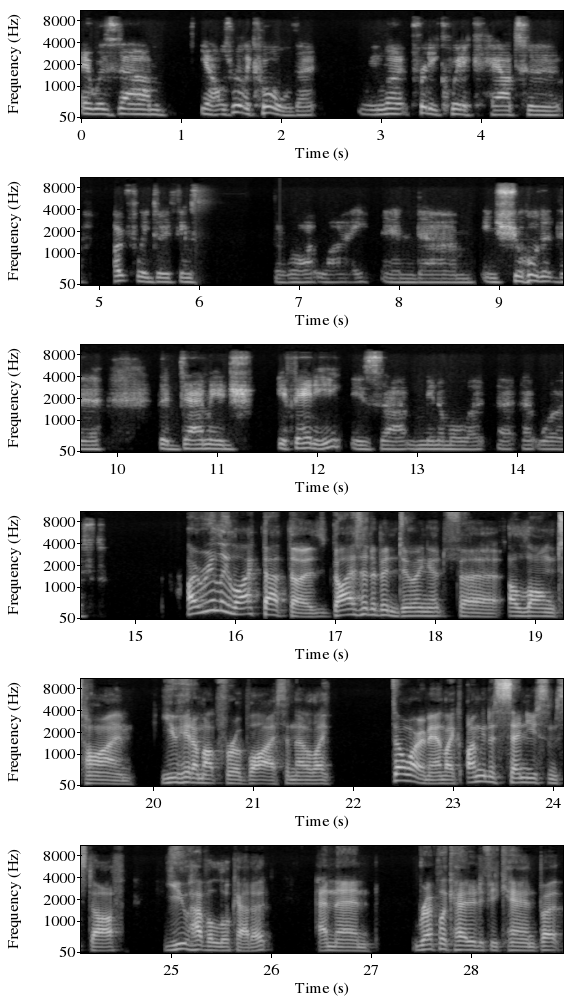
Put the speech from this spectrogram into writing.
it was, um, you know, it was really cool that we learnt pretty quick how to hopefully do things the right way and um, ensure that the the damage, if any, is uh, minimal at, at, at worst. I really like that though. Guys that have been doing it for a long time, you hit them up for advice and they're like, don't worry, man. Like, I'm going to send you some stuff. You have a look at it and then replicate it if you can. But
